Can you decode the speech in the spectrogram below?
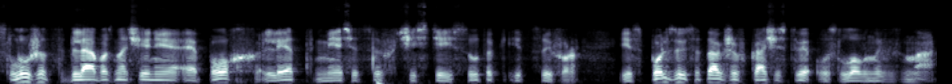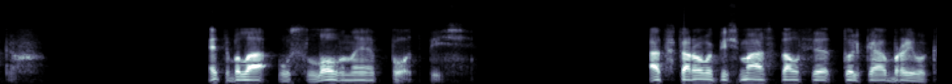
служат для обозначения эпох, лет, месяцев, частей суток и цифр. Используются также в качестве условных знаков. Это была условная подпись. От второго письма остался только обрывок.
